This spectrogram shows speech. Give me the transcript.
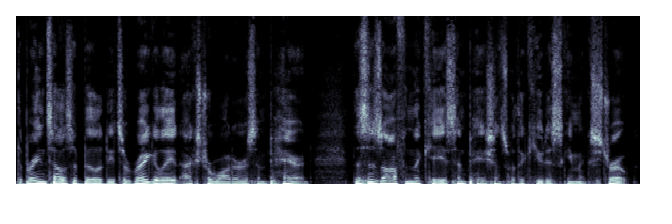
the brain cell's ability to regulate extra water is impaired. This is often the case in patients with acute ischemic stroke.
